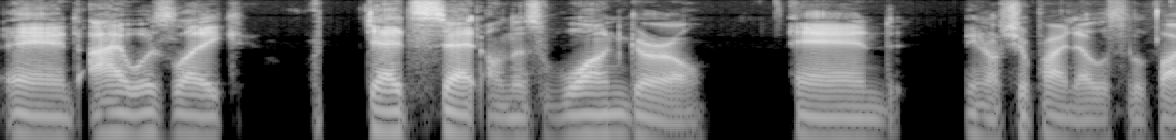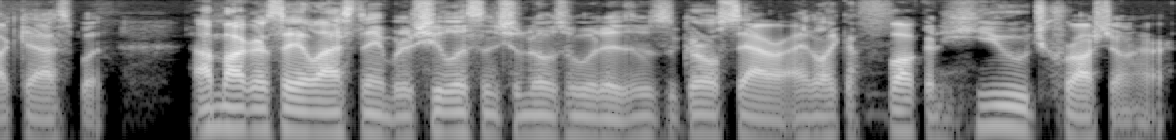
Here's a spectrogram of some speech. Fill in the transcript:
And I was like dead set on this one girl. And, you know, she'll probably not listen to the podcast, but I'm not gonna say her last name, but if she listens, she knows who it is. It was the girl Sarah. I had like a fucking huge crush on her.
